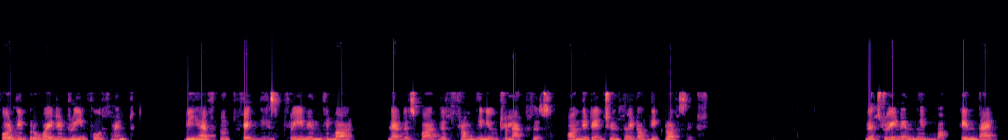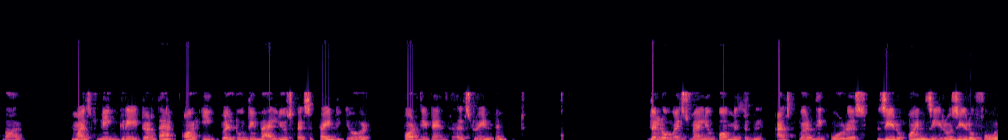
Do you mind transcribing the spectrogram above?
for the provided reinforcement, we have to check the strain in the bar that is farthest from the neutral axis on the tension side of the cross section. The strain in, the in that bar must be greater than or equal to the value specified here for the tensile strain limit. The lowest value permissible as per the code is 0.004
